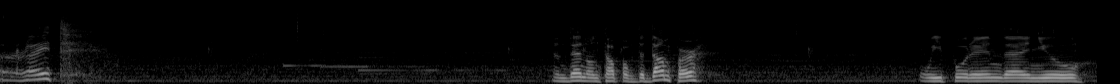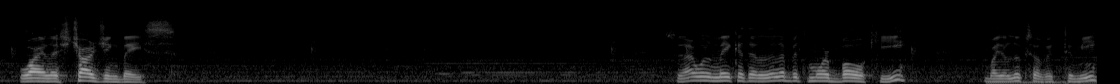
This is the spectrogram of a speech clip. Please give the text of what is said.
All right. And then on top of the damper, we put in the new wireless charging base. So that will make it a little bit more bulky by the looks of it to me.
